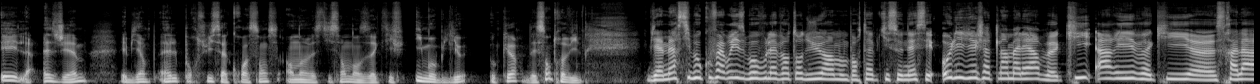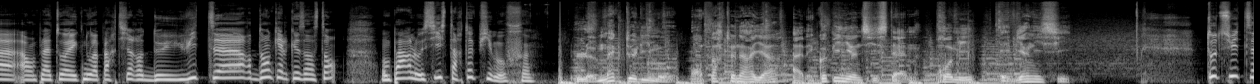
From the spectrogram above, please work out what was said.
et la SGM, eh bien, elle poursuit sa croissance en investissant dans des actifs immobiliers au cœur des centres-villes. Bien, merci beaucoup Fabrice Beau, vous l'avez entendu, hein, mon portable qui sonnait, c'est Olivier Châtelain-Malherbe qui arrive, qui euh, sera là en plateau avec nous à partir de 8h. Dans quelques instants, on parle aussi Startup Imo. Le Mac de Limo, en partenariat avec Opinion System. Promis, et bien ici. Tout de suite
